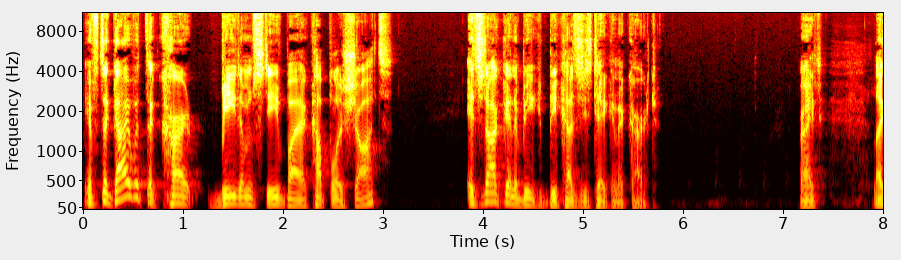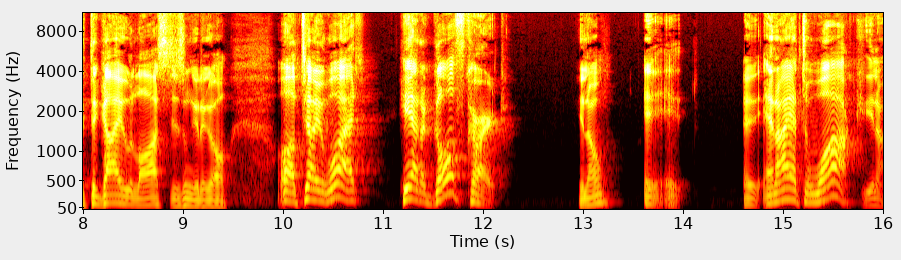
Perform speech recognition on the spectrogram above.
If the guy with the cart beat him, Steve, by a couple of shots, it's not going to be because he's taking a cart, right? Like the guy who lost isn't going to go, "Oh, I'll tell you what, he had a golf cart," you know, it, it, and I had to walk. You know,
